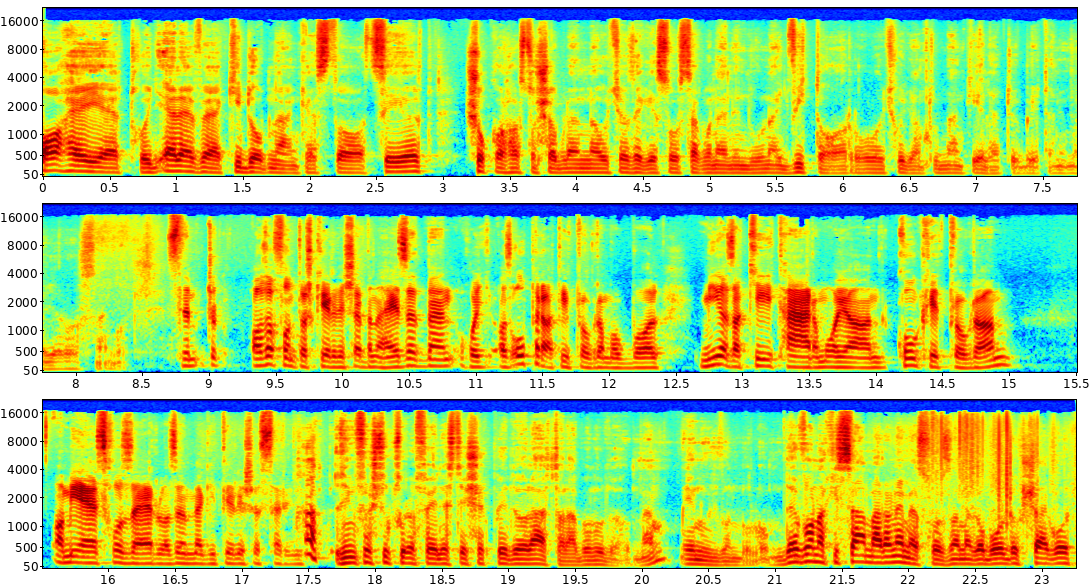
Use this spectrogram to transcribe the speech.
ahelyett, hogy eleve kidobnánk ezt a célt, sokkal hasznosabb lenne, hogyha az egész országban elindulna egy vita arról, hogy hogyan tudnánk élhetőbbé tenni Magyarországot. Szerintem csak az a fontos kérdés ebben a helyzetben, hogy az operatív programokból mi az a két-három olyan konkrét program, ami ehhez hozzájárul az önmegítélése szerint? Hát az infrastruktúra fejlesztések például általában oda, nem? Én úgy gondolom. De van, aki számára nem ez hozza meg a boldogságot,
